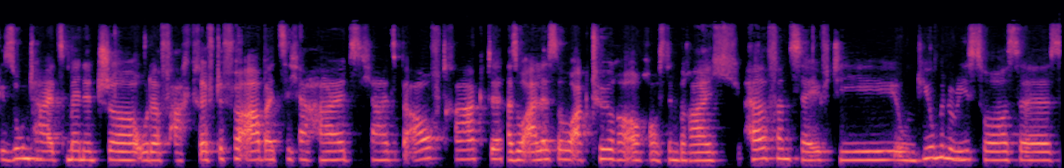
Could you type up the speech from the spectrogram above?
Gesundheitsmanager oder Fachkräfte für Arbeitssicherheit, Sicherheitsbeauftragte. Also alle so Akteure auch aus dem Bereich Health and Safety und Human Resources.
